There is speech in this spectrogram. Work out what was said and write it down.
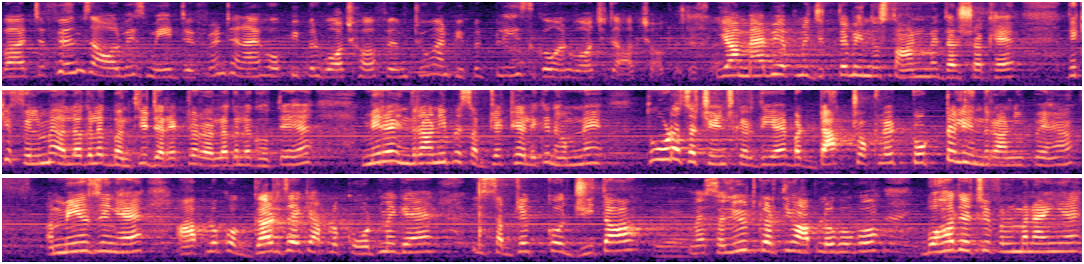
but films are always made different, and I hope people watch her film too. And people please go and watch Dark Chocolate as well. या मैं भी अपने जितने भी हिंदुस्तान में दर्शक है देखिए फ़िल्में अलग अलग बनती है डायरेक्टर अलग अलग होते हैं मेरा इंद्रानी पे सब्जेक्ट है लेकिन हमने थोड़ा सा चेंज कर दिया है but dark chocolate totally Indrani पे हैं अमेजिंग है। आप लोग को गर्ज है कि आप लोग कोर्ट में गए हैं। इस सब्जेक्ट को जीता। मैं सल्यूट करती हूँ आप लोगों को। बहुत अच्छी फ़िल्म बनाई है।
